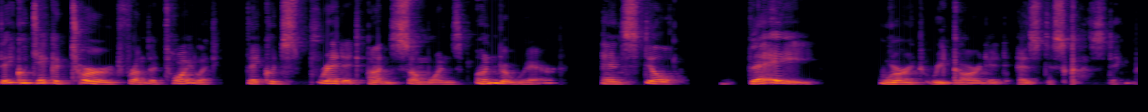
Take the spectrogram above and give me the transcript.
They could take a turd from the toilet, they could spread it on someone's underwear, and still they weren't regarded as disgusting.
